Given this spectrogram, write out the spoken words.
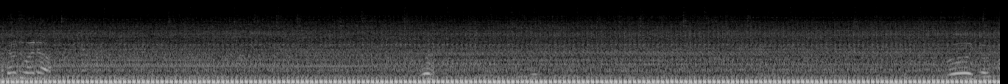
Ada tu ada. Oh, jangan.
